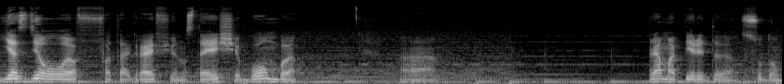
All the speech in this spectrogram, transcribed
Я сделал э, фотографию настоящей бомбы а, прямо перед э, судом.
